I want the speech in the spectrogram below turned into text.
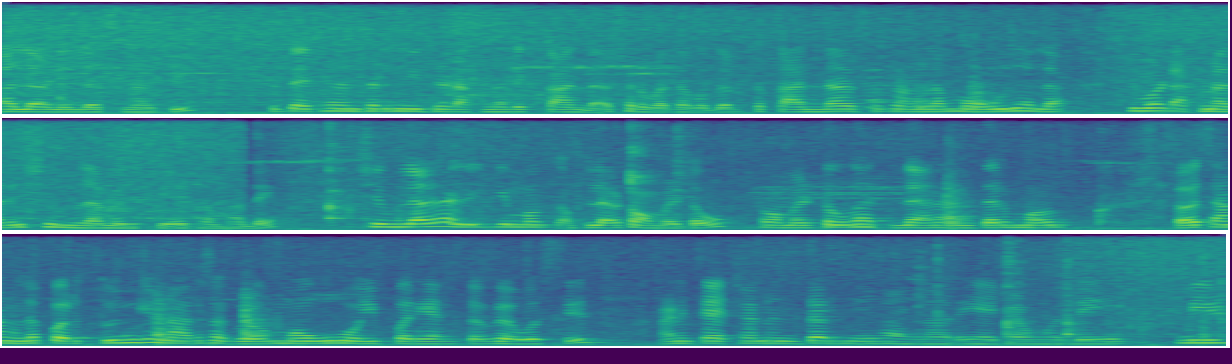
आलं आणि लसणाची. तर त्याच्यानंतर मी इथे टाकणार एक कांदा सर्वात अगोदर. तर कांदा असा चांगला मऊ झाला की मग टाकणारी शिमला मिरची याच्यामध्ये. शिमला झाली की मग आपलं टॉमॅटो. टॉमॅटो घातल्यानंतर मग चांगलं परतून घेणार सगळं मऊ होईपर्यंत व्यवस्थित. आणि त्याच्यानंतर मी घालणार आहे याच्यामध्ये मीठ.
